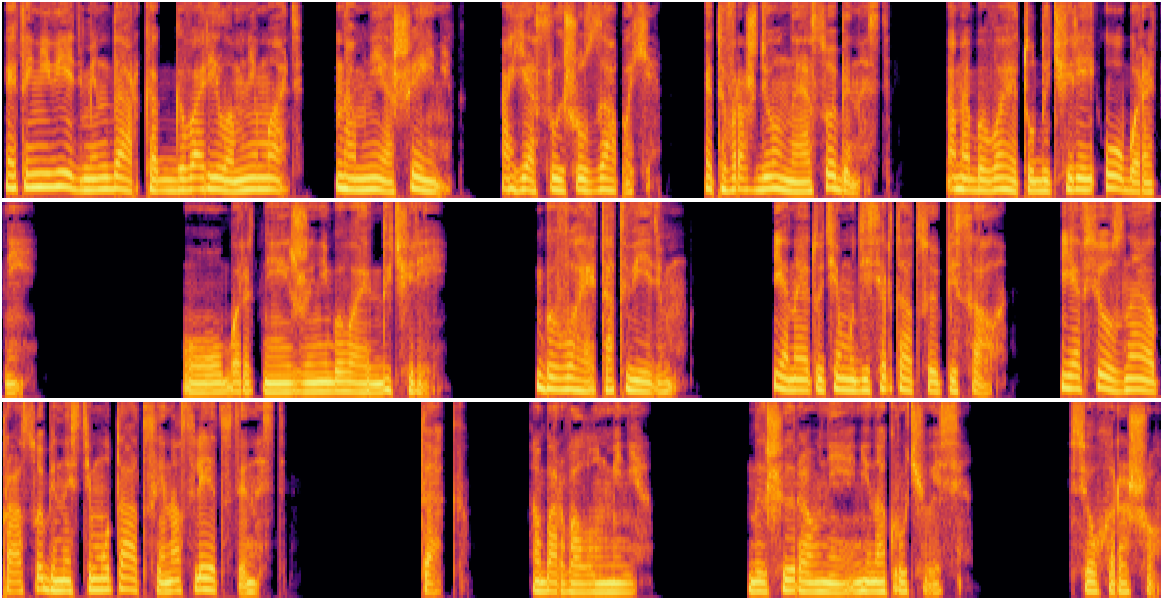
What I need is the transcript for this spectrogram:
«Это не ведьмин дар, как говорила мне мать. На мне ошейник, а я слышу запахи. Это врожденная особенность. Она бывает у дочерей оборотней. У оборотней же не бывает дочерей. Бывает от ведьм. Я на эту тему диссертацию писала. Я все знаю про особенности мутации, наследственность. Так, оборвал он меня. Дыши ровнее, не накручивайся. Все хорошо.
